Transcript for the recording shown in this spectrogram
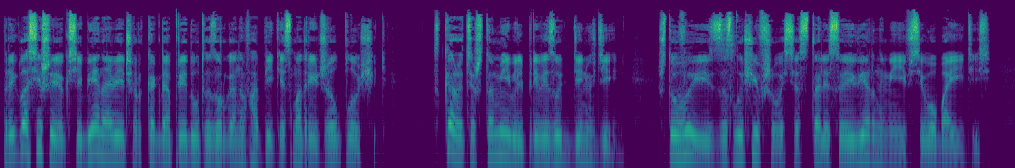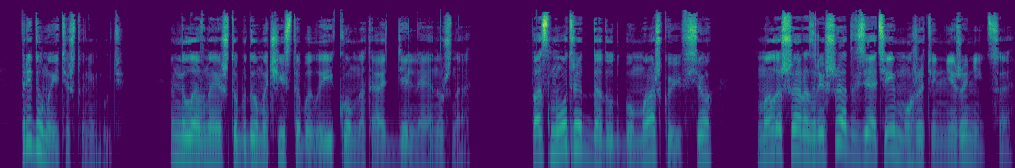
Пригласишь ее к себе на вечер, когда придут из органов опеки смотреть жилплощадь. Скажете, что мебель привезут день в день, что вы из-за случившегося стали суеверными и всего боитесь. Придумайте что-нибудь. Главное, чтобы дома чисто было и комната отдельная нужна. Посмотрят, дадут бумажку и все. Малыша разрешат взять, и можете не жениться.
